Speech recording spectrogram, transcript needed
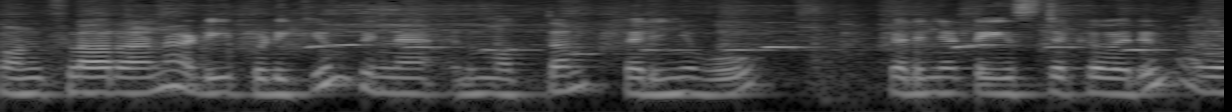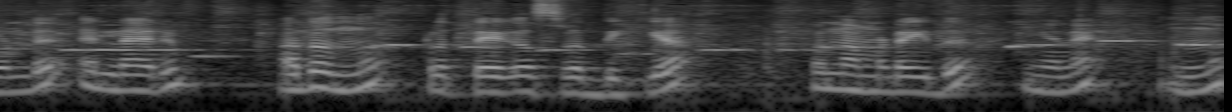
കോൺഫ്ലവറാണ് അടിയിൽ പിടിക്കും. പിന്നെ ഇത് മൊത്തം കരിഞ്ഞു പോവും. കരിഞ്ഞ ടേസ്റ്റൊക്കെ വരും. അതുകൊണ്ട് എല്ലാവരും അതൊന്ന് പ്രത്യേകം ശ്രദ്ധിക്കുക. അപ്പോൾ നമ്മുടെ ഇത് ഇങ്ങനെ ഒന്ന്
